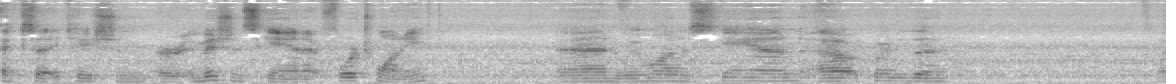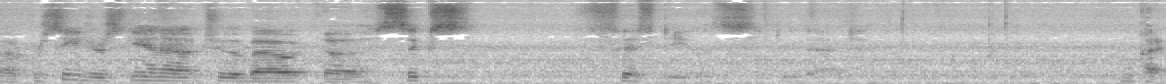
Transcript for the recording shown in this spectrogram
excitation or emission scan at 420 and we want to scan out according to the uh, procedure scan out to about uh, 650 let's do that. Okay.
